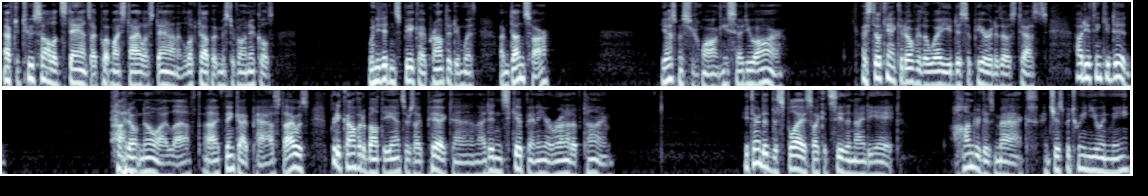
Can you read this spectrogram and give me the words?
After two solid stands, I put my stylus down and looked up at Mr. von Ickles. When he didn't speak, I prompted him with, I'm done, sir. Yes, Mr. Wang, he said, you are. I still can't get over the way you disappear into those tests. How do you think you did? I don't know, I laughed. I think I passed. I was pretty confident about the answers I picked, and I didn't skip any or run out of time. He turned the display so I could see the 98. A hundred is max, and just between you and me,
